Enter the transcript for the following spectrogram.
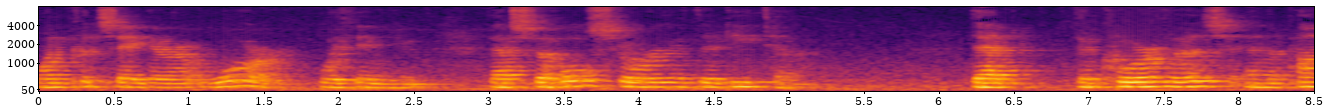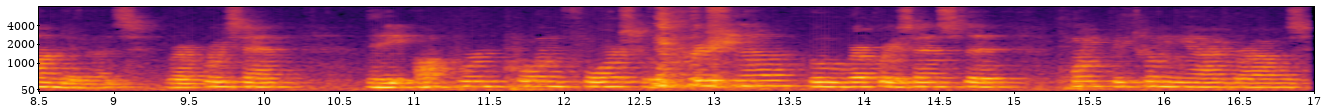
One could say they're at war within you. That's the whole story of the Gita. That the Kauravas and the Pandavas represent the upward pulling force with Krishna, who represents the point between the eyebrows,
